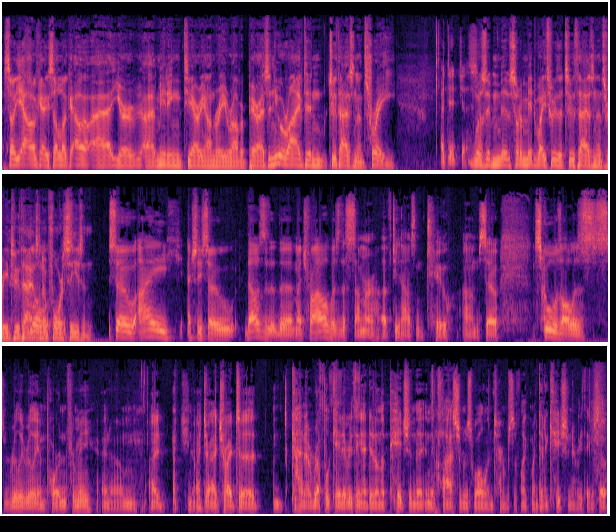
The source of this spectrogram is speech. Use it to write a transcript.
so yeah, okay. So look, uh, uh, you're uh, meeting Thierry Henry, Robert Pires, and you arrived in 2003. I did, yes. Was it sort of midway through the 2003 2004 Well, season? So I actually so that was the, the my trial was the summer of 2002. Um, so school was always really really important for me, and um, I you know I, I tried to kind of replicate everything I did on the pitch in the in the classroom as well in terms of like my dedication and everything. So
